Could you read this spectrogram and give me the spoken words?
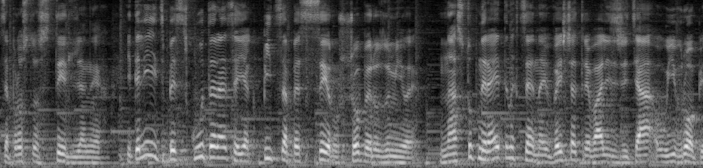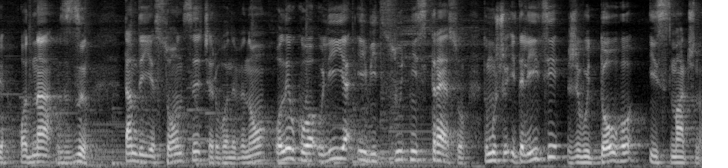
це просто стиль для них. Італієць без скутера це як піца без сиру, щоб ви розуміли. Наступний рейтинг це найвища тривалість життя у Європі. Одна з. Там, де є сонце, червоне вино, оливкова олія і відсутність стресу, тому що італійці живуть довго і смачно.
